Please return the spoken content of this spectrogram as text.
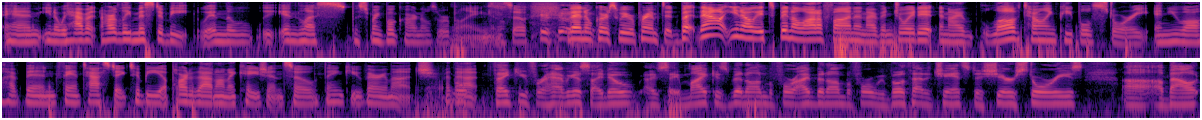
And you know we haven't hardly missed a beat in the unless the Springfield Cardinals were playing, and so then of course we were preempted. But now you know it's been a lot of fun, and I've enjoyed it, and I love telling people's story. And you all have been fantastic to be a part of that on occasion. So thank you very much for Well, that. thank you for having us. I know I say Mike has been on before. I've been on before. We both had a chance to share stories uh, about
